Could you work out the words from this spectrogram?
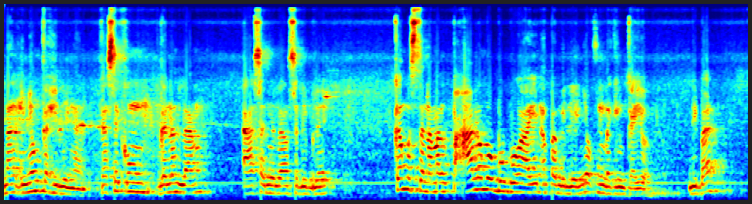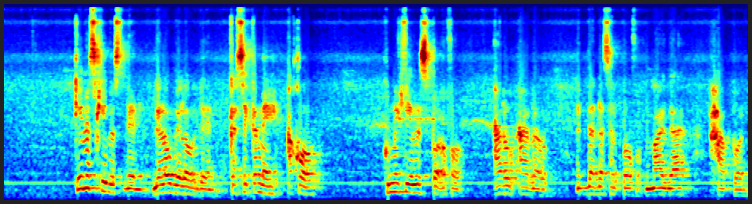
ng inyong kahilingan. Kasi kung ganun lang, asa nyo lang sa libre, kamusta naman, paano mo bubuhayin ang pamilya nyo kung naging kayo? Di ba? Kilos-kilos din, galaw-galaw din. Kasi kami, ako, kumikilos po ako, araw-araw. Nagdadasal po ako, umaga, hapon.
